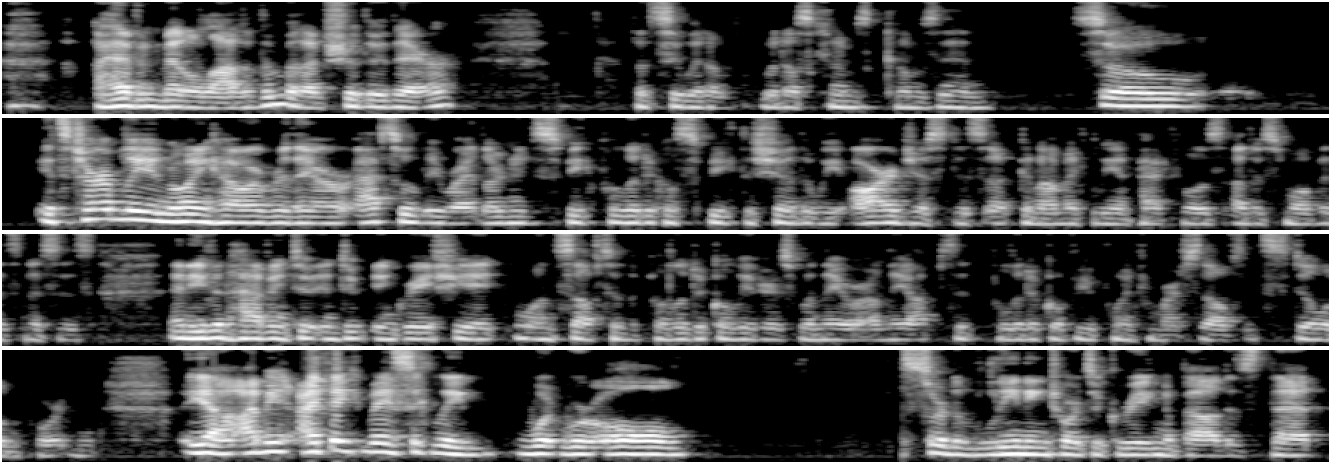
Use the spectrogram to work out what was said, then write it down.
I haven't met a lot of them, but I'm sure they're there. Let's see what what else comes comes in. So it's terribly annoying, however, they are absolutely right. Learning to speak political speak to show that we are just as economically impactful as other small businesses, and even having to ingratiate oneself to the political leaders when they are on the opposite political viewpoint from ourselves, it's still important. Yeah, I mean, I think basically what we're all sort of leaning towards agreeing about is that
